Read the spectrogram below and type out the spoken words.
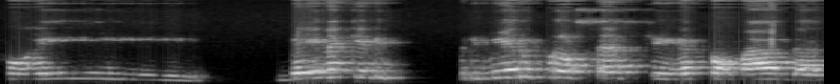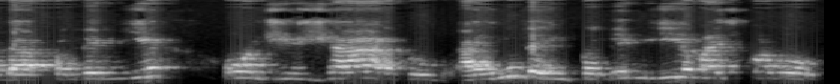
foi bem naquele primeiro processo de retomada da pandemia, onde já, ainda em pandemia, mas quando,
